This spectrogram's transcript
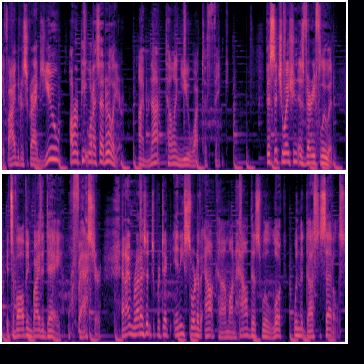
If either describes you, I'll repeat what I said earlier. I'm not telling you what to think. This situation is very fluid. It's evolving by the day, or faster, and I'm reticent to predict any sort of outcome on how this will look when the dust settles.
